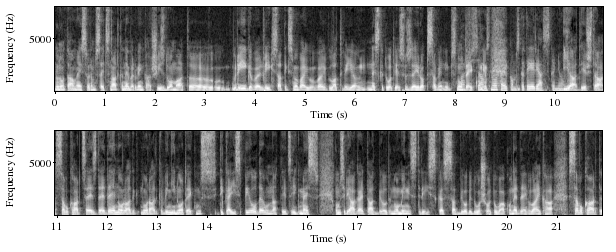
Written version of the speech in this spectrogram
Nu, no tā mēs varam secināt, ka nevar vienkārši izdomāt Rīga vai Rīgas satiksme vai, vai Latvija, neskatoties uz Eiropas Savienības noteikumiem. Paši savus noteikumus, ka tie ir jāsaskaņo. Jā, tieši tā. Savukārt CSDD norāda, norāda ka viņi noteikumus tikai izpilda, un attiecīgi mēs, mums ir jāgaida atbilde no ministrijas, kas atbildi došo tuvāko nedēļu laikā. Savukārt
